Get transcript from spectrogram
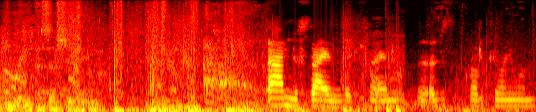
Repositioning. I'm just dying this time. I just can't kill anyone.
